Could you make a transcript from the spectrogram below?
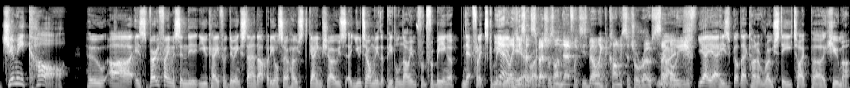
Jimmy Carr, who uh, is very famous in the UK for doing stand up, but he also hosts game shows. Uh, you tell me that people know him for, for being a Netflix comedian Yeah, like here, he's had right? specials on Netflix. He's been on like the Comedy Central roasts, I believe. Yeah, yeah, he's got that kind of roasty type uh, humor.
